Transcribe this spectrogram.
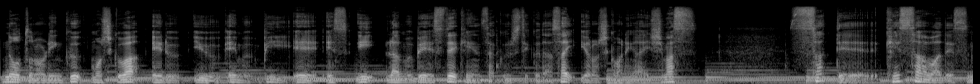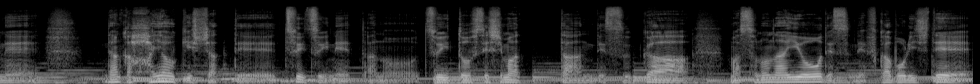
ノートのリンクもしくは LUMBASE ラムベースで検索してください。よろしくお願いします。さて、今朝はですね、なんか早起きしちゃって、ついついね、あの、ツイートしてしまったんですが、まあ、その内容をですね、深掘りして、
